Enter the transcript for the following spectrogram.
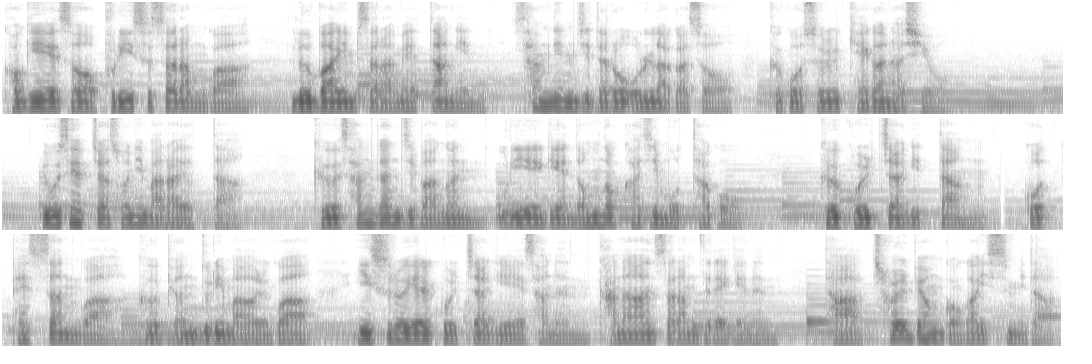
거기에서 브리스 사람과 르바임 사람의 땅인 삼림지대로 올라가서 그곳을 개간하시오. 요셉 자손이 말하였다. 그 산간 지방은 우리에게 넉넉하지 못하고 그 골짜기 땅 곧 벳산과 그 변두리 마을과 이스라엘 골짜기에 사는 가나안 사람들에게는 다 철병거가 있습니다.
